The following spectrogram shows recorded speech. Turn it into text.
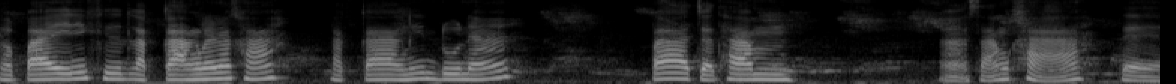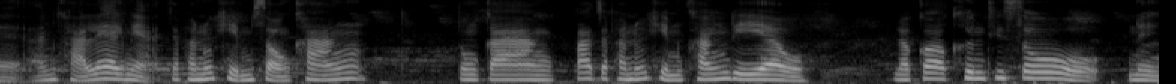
ต่อไปนี่คือหลักกลางแล้วนะคะ หลักกลางนี่ดูนะ ป้าจะทำ สามขา แต่อันขาแรกเนี่ยจะพันธุเข็มสองครั้ง ตรงกลางป้าจะพันธุเข็มครั้งเดียว แล้วก็ขึ้นที่โซ่หนึ่ง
